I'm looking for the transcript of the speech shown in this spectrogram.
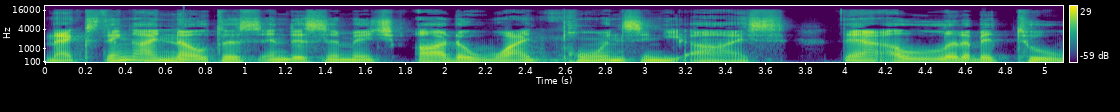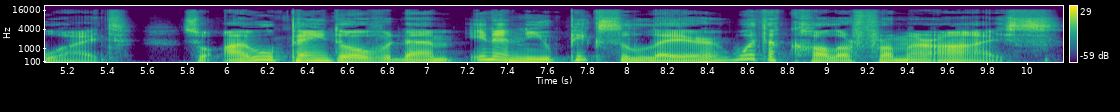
Next thing I notice in this image are the white points in the eyes. They are a little bit too white. So I will paint over them in a new pixel layer with a color from our eyes.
